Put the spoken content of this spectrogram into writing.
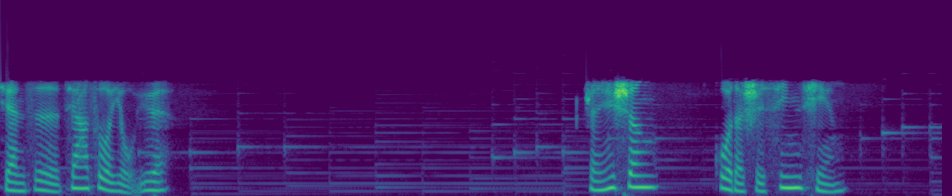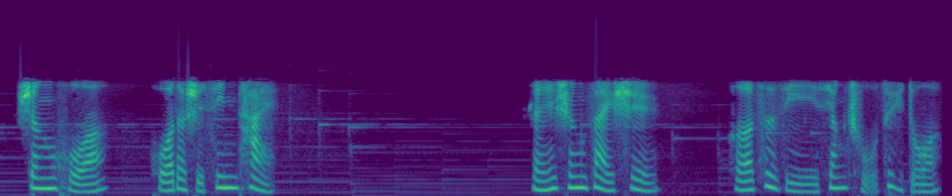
选自《佳作有约》。人生过的是心情。生活活的是心态。人生在世，和自己相处最多，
